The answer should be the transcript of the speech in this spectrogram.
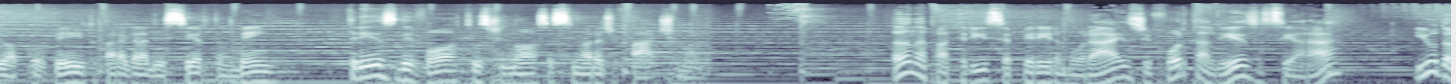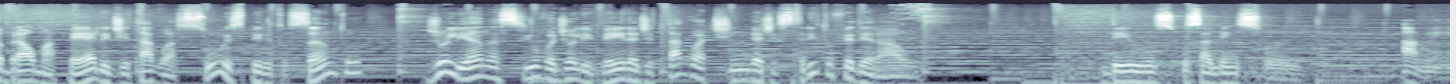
E eu aproveito para agradecer também três devotos de Nossa Senhora de Fátima. Ana Patrícia Pereira Moraes, de Fortaleza, Ceará, Hilda Braumapelli, de Itaguaçu, Espírito Santo, Juliana Silva de Oliveira, de Taguatinga, Distrito Federal. Deus os abençoe. Amém.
